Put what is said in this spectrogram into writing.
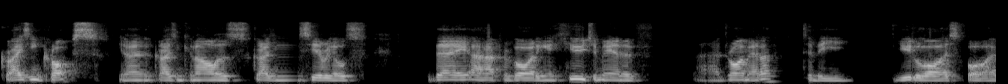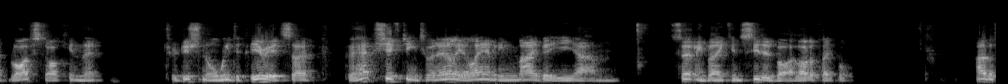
grazing crops, you know, grazing canolas, grazing cereals, they are providing a huge amount of uh, dry matter to be utilised by livestock in that traditional winter period. So perhaps shifting to an earlier lambing may be um, certainly being considered by a lot of people. Other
